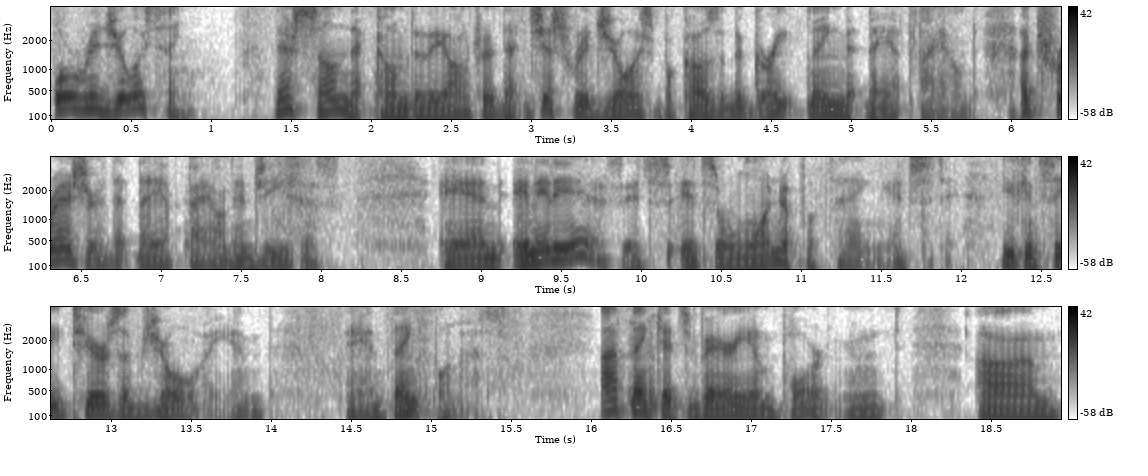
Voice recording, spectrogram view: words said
or rejoicing. There's some that come to the altar that just rejoice because of the great thing that they have found, a treasure that they have found in Jesus. And and it is. It's it's a wonderful thing. It's you can see tears of joy and and thankfulness. I think it's very important um,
